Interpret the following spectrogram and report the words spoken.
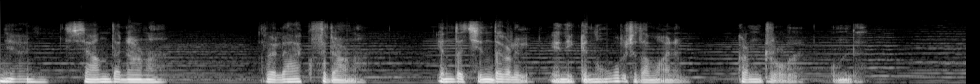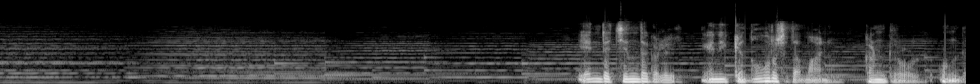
ഞാൻ ശാന്തനാണ് റിലാക്സ്ഡ് ആണ് എന്റെ ചിന്തകളിൽ എനിക്ക് നൂറ് ശതമാനം കൺട്രോൾ ഉണ്ട്. എന്റെ ചിന്തകളിൽ എനിക്ക് നൂറ് ശതമാനം കൺട്രോൾ ഉണ്ട്.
